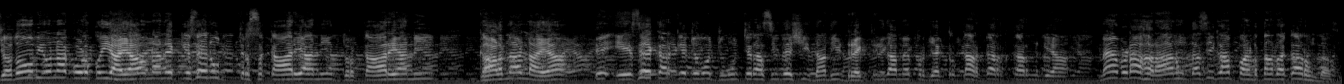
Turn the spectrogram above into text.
ਜਦੋਂ ਵੀ ਉਹਨਾਂ ਕੋਲ ਕੋਈ ਆਇਆ, ਉਹਨਾਂ ਨੇ ਕਿਸੇ ਨੂੰ ਤਿਰਸਕਾਰਿਆ ਨਹੀਂ, ਦੁਰਕਾਰਿਆ ਨਹੀਂ, ਗਲ ਨਾਲ ਲਾਇਆ ਤੇ ਇਸੇ ਕਰਕੇ ਜਦੋਂ ਜੂਨ 84 ਦੇ ਸ਼ਹੀਦਾਂ ਦੀ ਡਾਇਰੈਕਟਰੀ ਦਾ ਮੈਂ ਪ੍ਰੋਜੈਕਟ ਘਰ ਘਰ ਕਰਨ ਗਿਆ, ਮੈਂ ਬੜਾ ਹੈਰਾਨ ਹੁੰਦਾ ਸੀ ਗਾ ਪੰਡਤਾਂ ਦਾ ਘਰ ਹੁੰਦਾ ਸੀ।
